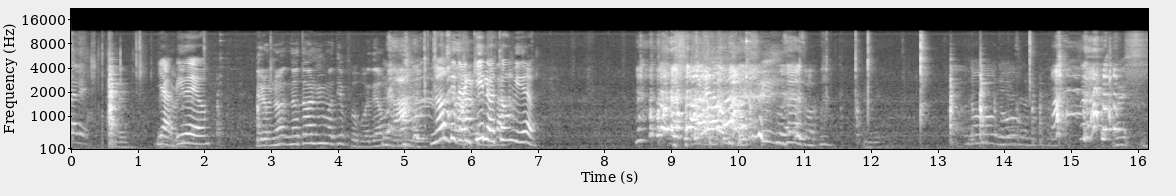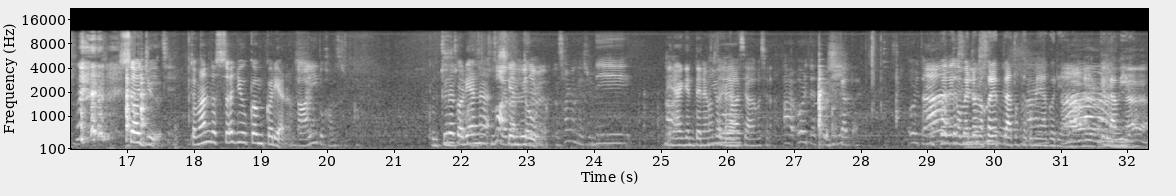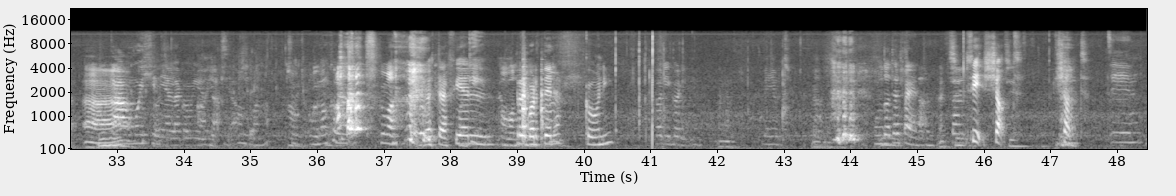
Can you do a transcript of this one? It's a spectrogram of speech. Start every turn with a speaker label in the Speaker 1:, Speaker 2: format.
Speaker 1: Dale.
Speaker 2: Ya, video.
Speaker 3: Pero no, no todo al mismo tiempo, pues de hombre.
Speaker 2: No, sí, tranquilo, esto es un video.
Speaker 4: No, no.
Speaker 2: Soju. Tomando soju con coreano. Cultura coreana 101. Mira quién tenemos acá.
Speaker 1: Ah, ahorita, me encanta.
Speaker 5: Ah, y puede comer los mejores platos de comida ah, coreana
Speaker 3: ah,
Speaker 5: en la vida.
Speaker 3: Nada.
Speaker 1: Ah.
Speaker 3: ah.
Speaker 1: muy genial la comida.
Speaker 4: Sí. Sí. Ah.
Speaker 2: Nuestra fiel reportera, Connie.
Speaker 1: Connie, Connie.
Speaker 5: Un, dos, tres para adentro.
Speaker 3: Ah,
Speaker 2: sí, shot. Shot.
